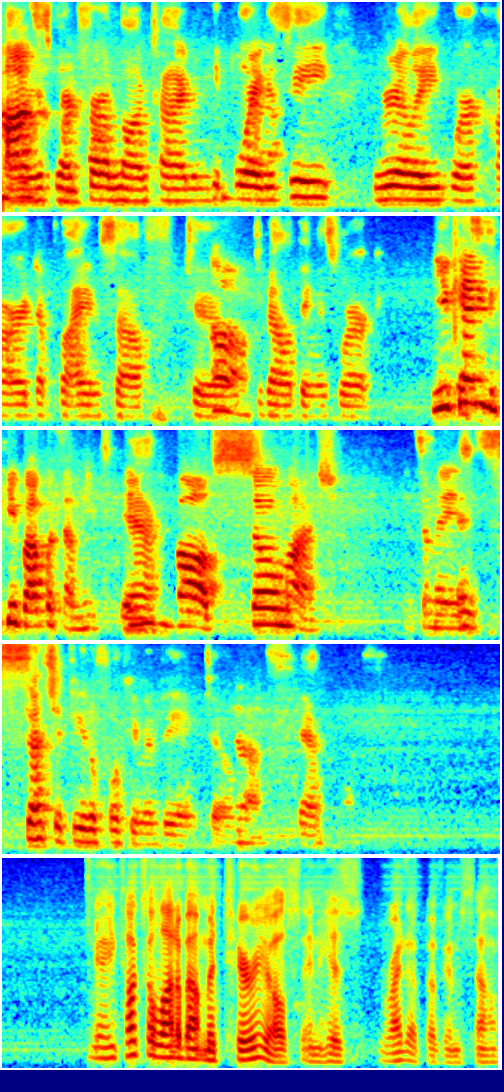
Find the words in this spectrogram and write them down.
following his work for a long time, and he, boy, does he really work hard to apply himself to Oh. developing his work. You can't It's- even keep up with him. He, Yeah. he involves so much. It's amazing. And such a beautiful human being too. yes. Yeah. Yeah, he talks a lot about materials in his write-up of himself.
